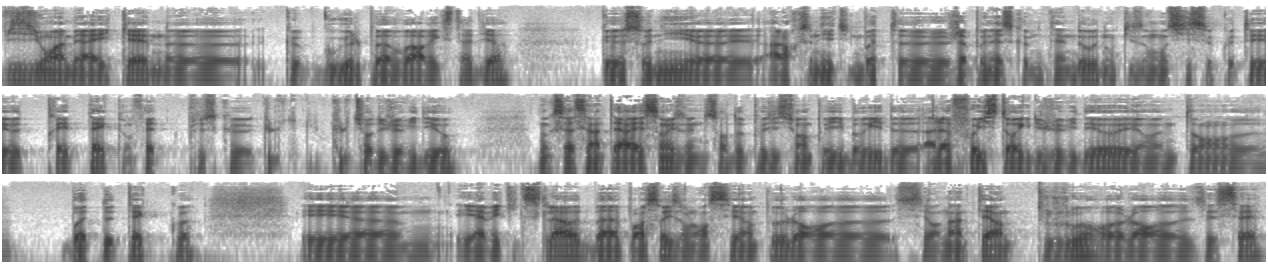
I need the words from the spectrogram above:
vision américaine euh, que Google peut avoir avec Stadia, que Sony, euh, alors que Sony est une boîte euh, japonaise comme Nintendo, donc ils ont aussi ce côté très tech en fait, plus que cul- culture du jeu vidéo. Donc c'est assez intéressant. Ils ont une sorte de position un peu hybride, à la fois historique du jeu vidéo et en même temps boîte de tech, quoi. Et, euh, et avec xCloud, bah, pour l'instant, ils ont lancé un peu leur, euh, c'est en interne toujours euh, leurs euh, essais.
